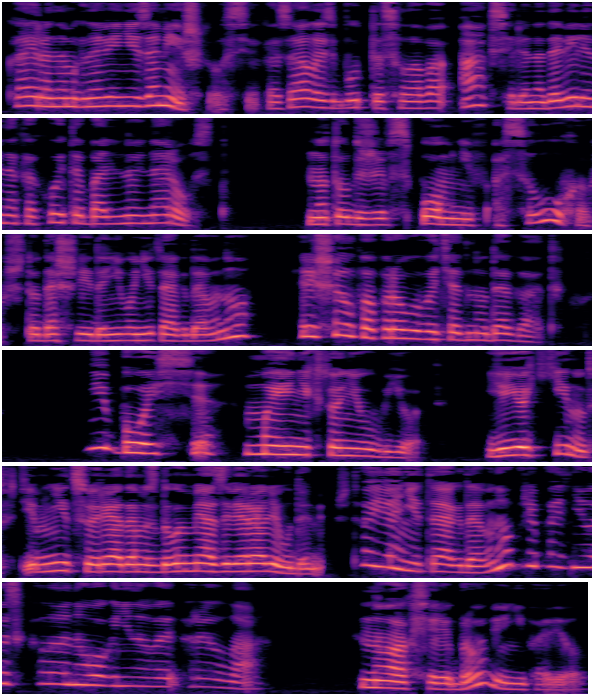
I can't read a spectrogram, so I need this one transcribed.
Кайра на мгновение замешкался. Казалось, будто слова Акселя надавили на какой-то больной нарост. Но тут же, вспомнив о слухах, что дошли до него не так давно, решил попробовать одну догадку. «Не бойся, Мэй никто не убьет. Ее кинут в темницу рядом с двумя зверолюдами, что я не так давно преподнес клану огненного крыла. Но Аксель бровью не повел.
